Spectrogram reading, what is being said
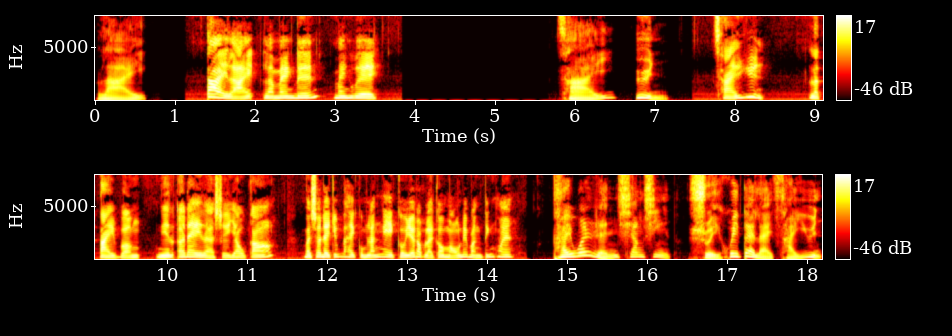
lại Tài lại là mang đến, mang về. Tài yun Tài yun là tài vận, nghĩa là ở đây là sự giàu có. Và sau đây chúng ta hãy cùng lắng nghe cô giáo đọc lại câu mẫu này bằng tiếng Hoa. 台湾人相信水会带来财运。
